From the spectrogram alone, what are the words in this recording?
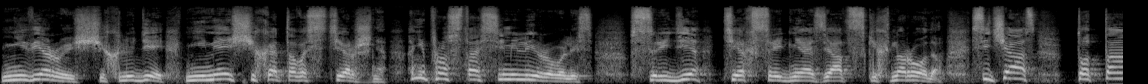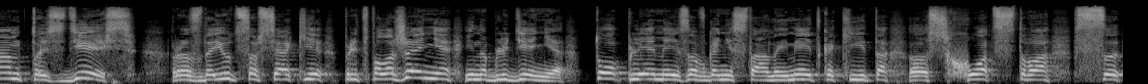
неверующих людей, не имеющих этого стержня, они просто ассимилировались в среде тех среднеазиатских народов. Сейчас то там, то здесь раздаются всякие предположения и наблюдения. То племя из Афганистана имеет какие-то э, сходства с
